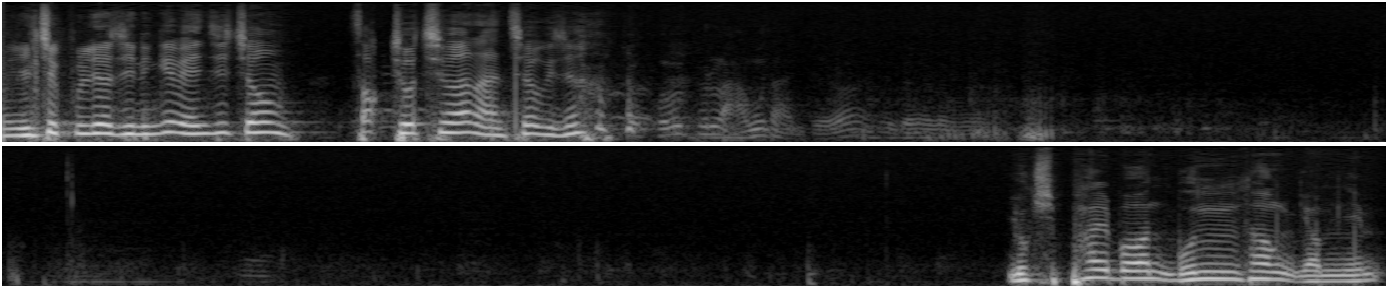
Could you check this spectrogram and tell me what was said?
일찍 불려지는 게 왠지 좀 썩 좋지만 않죠, 그죠? 번호 별로 아무도 안 줘요. 그러면. 68번 문성엽님.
